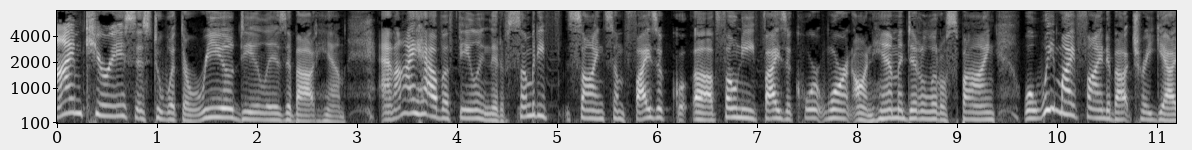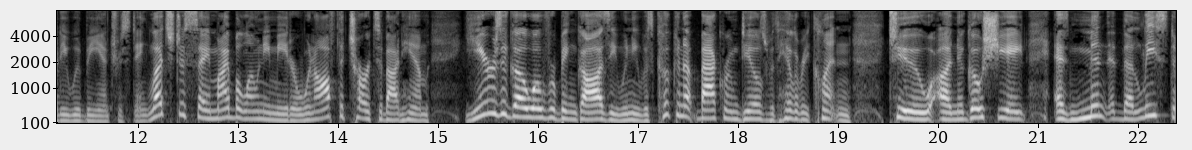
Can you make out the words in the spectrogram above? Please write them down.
I'm curious as to what the real deal is about him. And I have a feeling that if somebody signed some FISA, uh, phony FISA court warrant on him and did a little spying, well, we might find about Trey Gowdy would be interesting. Let's just say my baloney meter went off the charts about him years ago over Benghazi when he was cooking up backroom deals with Hillary Clinton to uh, negotiate as min- the least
